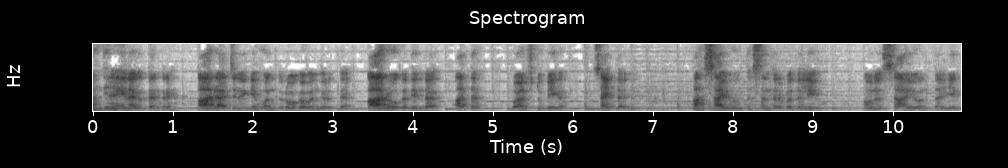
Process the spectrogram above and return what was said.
ಒಂದಿನ ಏನಾಗುತ್ತೆ ಅಂದ್ರೆ ಆ ರಾಜನಿಗೆ ಒಂದು ರೋಗ ಬಂದಿರುತ್ತೆ. ಆ ರೋಗದಿಂದ ಆತ ಬಹಳಷ್ಟು ಬೇಗ ಸಾಯ್ತಾ ಇದ್ದಾನೆ. ಆ ಸಾಯುವಂತ ಸಂದರ್ಭದಲ್ಲಿ ಅವನ ಸಾಯುವಂತ ಏನ್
